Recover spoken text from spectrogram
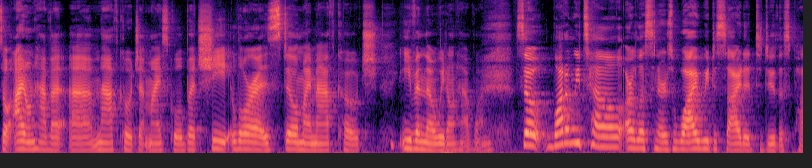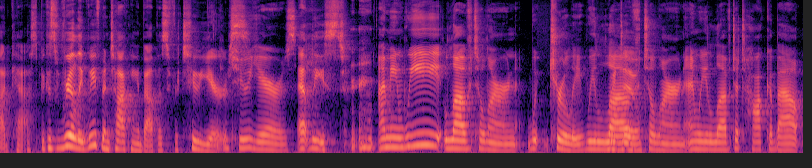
So I don't have a, a, math coach at my school, but she, Laura, is still my math coach, even though we don't have one. So why don't we tell our listeners why we decided to do this podcast? Because really, we've been talking about this for two years. Two years. At least. I mean, we love to learn. We, truly, we love we to learn. And we love to talk about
